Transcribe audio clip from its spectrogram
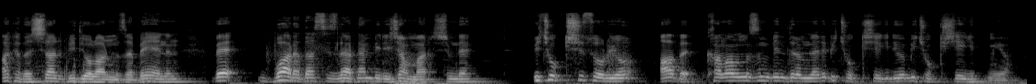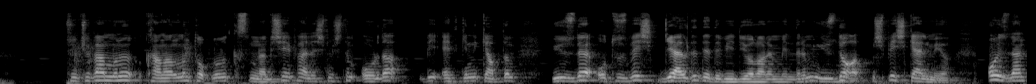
arkadaşlar videolarımızı beğenin ve bu arada sizlerden bir ricam var. Şimdi birçok kişi soruyor abi kanalımızın bildirimleri birçok kişiye gidiyor birçok kişiye gitmiyor. Çünkü ben bunu kanalımın topluluk kısmına bir şey paylaşmıştım. Orada bir etkinlik yaptım. %35 geldi dedi videoların bildirimi. %65 gelmiyor. O yüzden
